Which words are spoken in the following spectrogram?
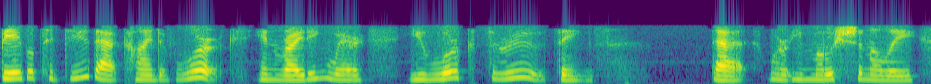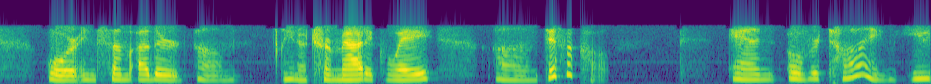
be able to do that kind of work in writing where you work through things that were emotionally or in some other, um, you know, traumatic way um, difficult. And over time, you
